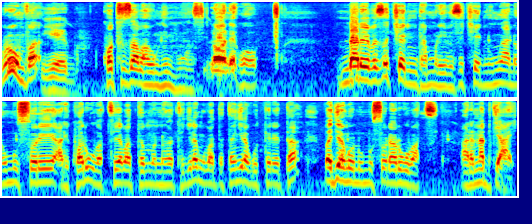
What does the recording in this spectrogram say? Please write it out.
Urumva? Yego. Ko tuzabaho nk'impunzi. Noneho ndareba ezekeri ndamureba ezekeri ni umwana w'umusore ariko arubatse abantu batagira ngo badatangira gutereta bagira ngo ni umusore arubatse aranabyaye.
